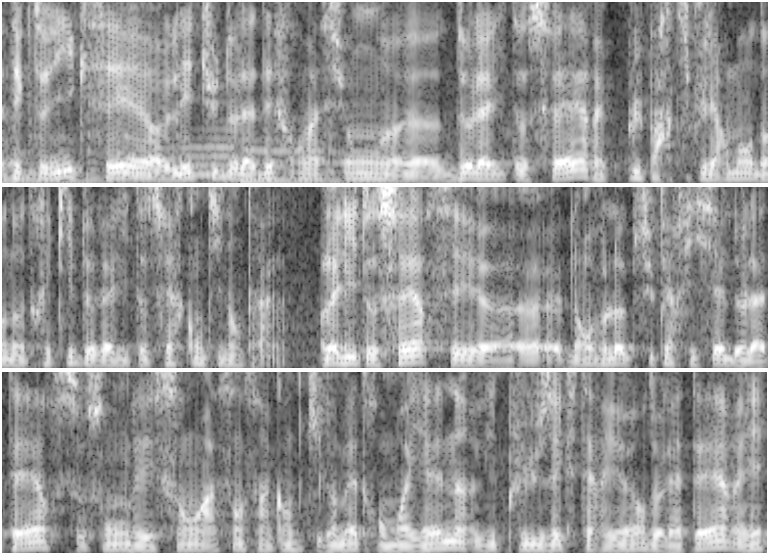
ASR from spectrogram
La tectonique, c'est euh, l'étude de la déformation euh, de la lithosphère, et plus particulièrement dans notre équipe de la lithosphère continentale. La lithosphère, c'est euh, l'enveloppe superficielle de la Terre, ce sont les 100 à 150 km en moyenne, les plus extérieurs de la Terre, et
